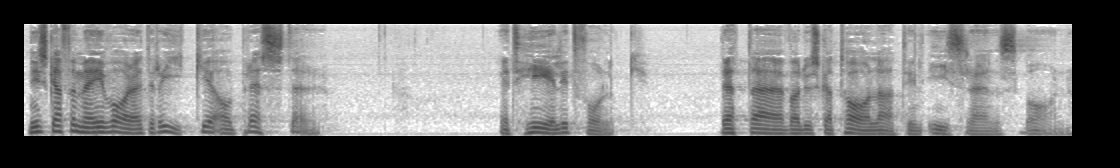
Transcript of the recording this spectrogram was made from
Ni ska för mig vara ett rike av präster, ett heligt folk. Detta är vad du ska tala till Israels barn.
